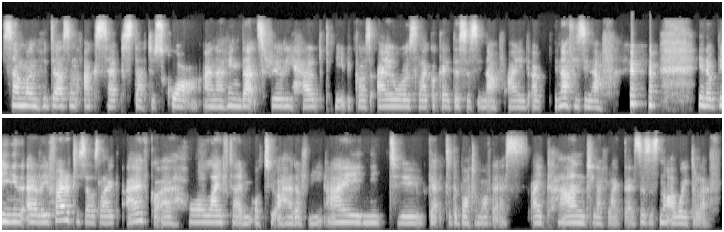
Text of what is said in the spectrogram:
someone who doesn't accept status quo. And I think that's really helped me because I was like, okay, this is enough. I, I enough is enough. you know, being in early 30s, I was like, I've got a whole lifetime or two ahead of me. I need to get to the bottom of this. I can't live like this. This is not a way to live.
